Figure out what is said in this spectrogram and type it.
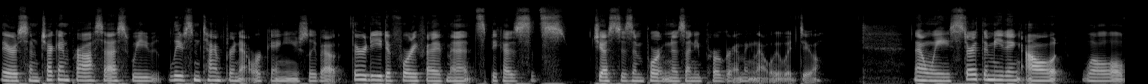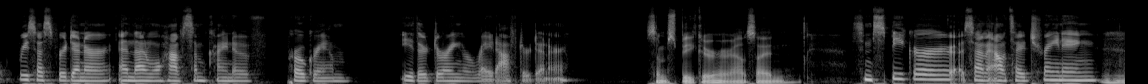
There's some check in process. We leave some time for networking, usually about 30 to 45 minutes, because it's just as important as any programming that we would do. Then we start the meeting out, we'll recess for dinner, and then we'll have some kind of program either during or right after dinner some speaker or outside some speaker, some outside training. Mm-hmm.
